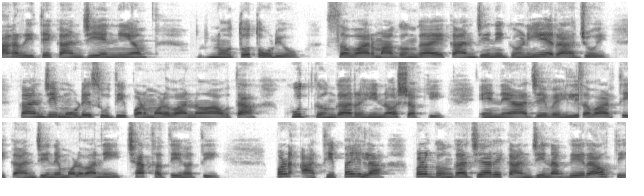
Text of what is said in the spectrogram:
આ રીતે કાનજીએ નિયમ નહોતો તોડ્યો. સવારમાં ગંગાએ કાનજીની ઘણીએ રાહ જોઈ. કાનજી મોડે સુધી પણ મળવા ન આવતા ખુદ ગંગા રહી ન શકી. એને આજે વહેલી સવારથી કાનજીને મળવાની ઈચ્છા થતી હતી. પણ આથી પહેલાં પણ ગંગા જ્યારે કાનજીના ઘેર આવતી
